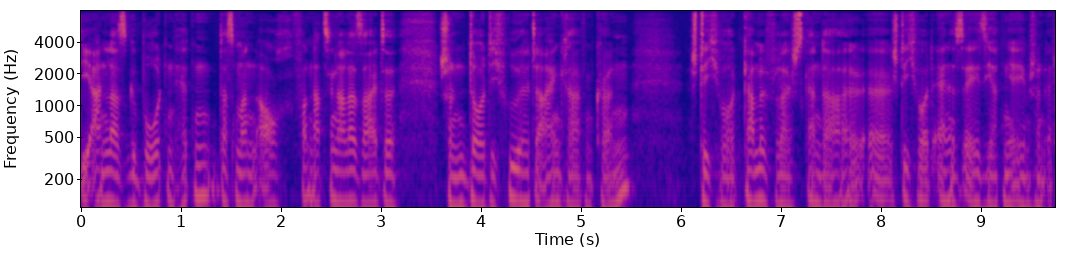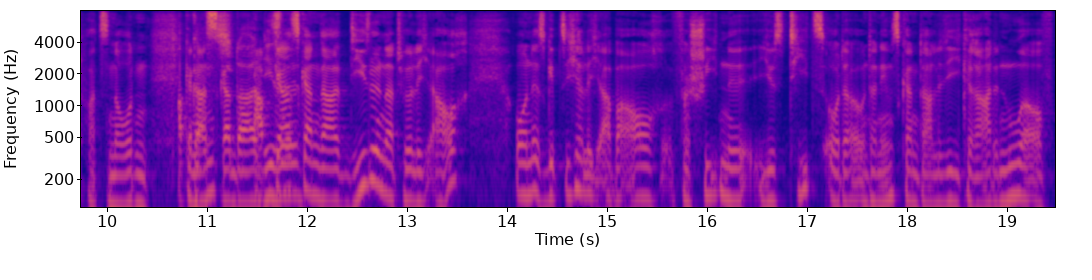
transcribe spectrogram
die Anlass geboten hätten, dass man auch von nationaler Seite schon deutlich früher hätte eingreifen können. Stichwort Gammelfleischskandal, äh, Stichwort NSA, Sie hatten ja eben schon Edward Snowden Abgasskandal, genannt. Abgasskandal, Diesel. Diesel natürlich auch. Und es gibt sicherlich aber auch verschiedene Justiz- oder Unternehmensskandale, die gerade nur auf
